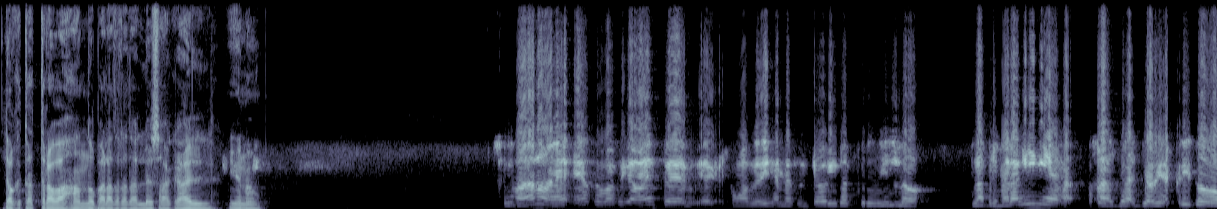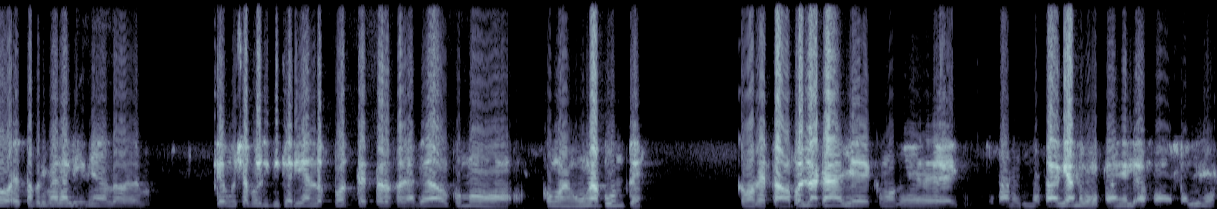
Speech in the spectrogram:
lo que estás trabajando para tratar de sacar, you know. mano, eso básicamente, eh, como te dije, me senté ahorita a escribirlo. La primera línea, o sea, yo había escrito esa primera línea, lo que mucha politiquería en los postes, pero se había quedado como, como en un apunte. Como que estaba por la calle, como que, o sea, me, estaba guiando, pero estaba en el, o sea, salimos.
